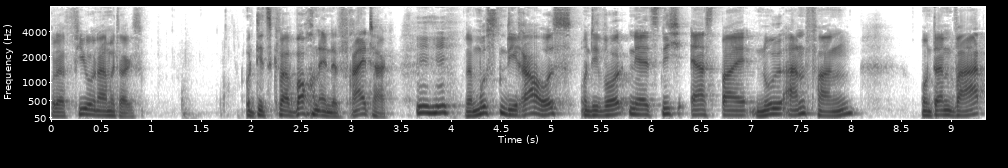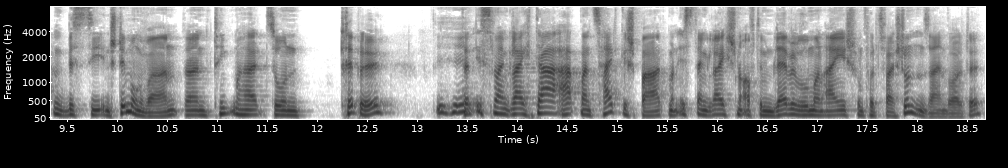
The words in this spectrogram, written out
oder 4 Uhr nachmittags. Und jetzt war Wochenende, Freitag. Mhm. Da mussten die raus und die wollten ja jetzt nicht erst bei Null anfangen und dann warten, bis sie in Stimmung waren, sondern trinkt man halt so ein Triple. Mhm. Dann ist man gleich da, hat man Zeit gespart, man ist dann gleich schon auf dem Level, wo man eigentlich schon vor zwei Stunden sein wollte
